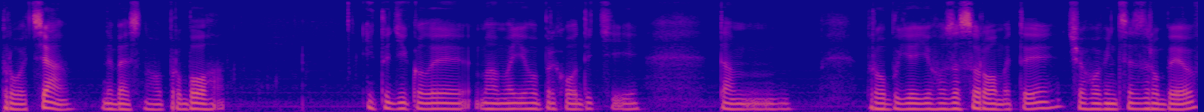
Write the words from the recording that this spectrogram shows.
про Отця. Небесного, про Бога. І тоді, коли мама його приходить і там пробує його засоромити, чого він це зробив,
